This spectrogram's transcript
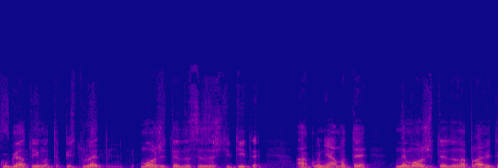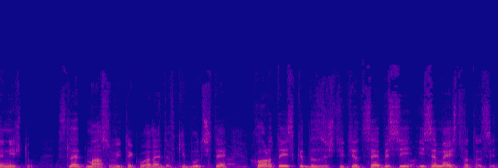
Когато имате пистолет, можете да се защитите. Ако нямате, не можете да направите нищо. След масовите кланета в кибуците, хората искат да защитят себе си и семействата си.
